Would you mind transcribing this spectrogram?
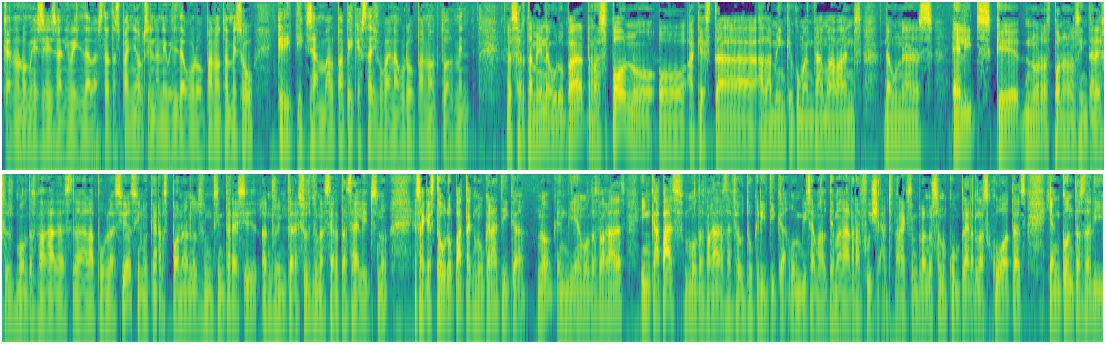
que no només és a nivell de l'estat espanyol, sinó a nivell d'Europa, no? També sou crítics amb el paper que està jugant Europa, no?, actualment. Eh, certament, Europa respon o, o aquest element que comentàvem abans d'unes èlits que no responen als interessos moltes vegades de la població, sinó que responen als uns interessos, als interessos d'unes certes èlits, no? És aquesta Europa tecnocràtica, no?, que en diem moltes vegades, incapaç moltes vegades de fer autocrítica, ho hem vist amb el tema dels refugiats, per exemple, no s'han complert les quotes i en comptes de dir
